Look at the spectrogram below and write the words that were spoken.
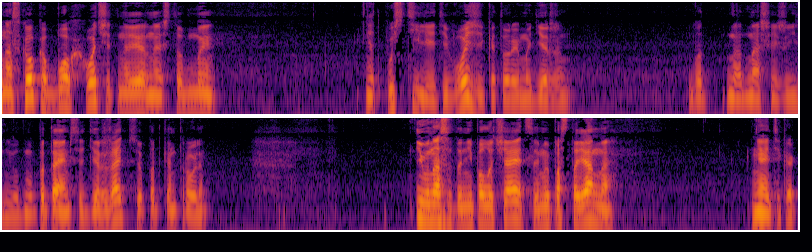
насколько Бог хочет, наверное, чтобы мы отпустили эти вожжи, которые мы держим вот над нашей жизнью. Вот мы пытаемся держать все под контролем. И у нас это не получается, и мы постоянно, знаете как,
